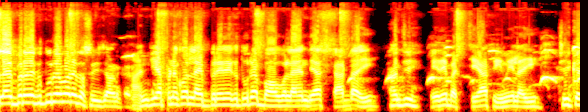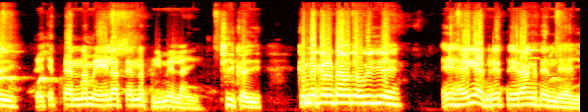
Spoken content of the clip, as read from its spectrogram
ਲੈਬਰ ਦੇ ਕਤੂਰੇ ਬਾਰੇ ਦੱਸੋ ਜੀ ਜਾਣਕਾਰੀ। ਹਾਂਜੀ ਆਪਣੇ ਕੋਲ ਲਾਇਬ੍ਰੇਰੀ ਦੇ ਕਤੂਰੇ ਬੌਬ ਲਾਈਨ ਦੇ ਆ ਸਟੱਡ ਆ ਜੀ। ਹਾਂਜੀ। ਇਹਦੇ ਬੱਚੇ ਆ ਫੀਮੇਲ ਆ ਜੀ। ਠੀਕ ਹੈ ਜੀ। ਤੇ ਚ ਤਿੰਨ ਮੇਲ ਆ ਤਿੰਨ ਫੀਮੇਲ ਆ ਜੀ। ਠੀਕ ਹੈ ਜੀ। ਕਿੰਨੇ ਕਿੰਨੇ ਟਾਈਮ ਦੇ ਹੋ ਗਏ ਜੀ ਇਹ? ਇਹ ਹੈਗੇ ਵੀਰੇ 13 ਕੁ ਦਿਨ ਦੇ ਆ ਜੀ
